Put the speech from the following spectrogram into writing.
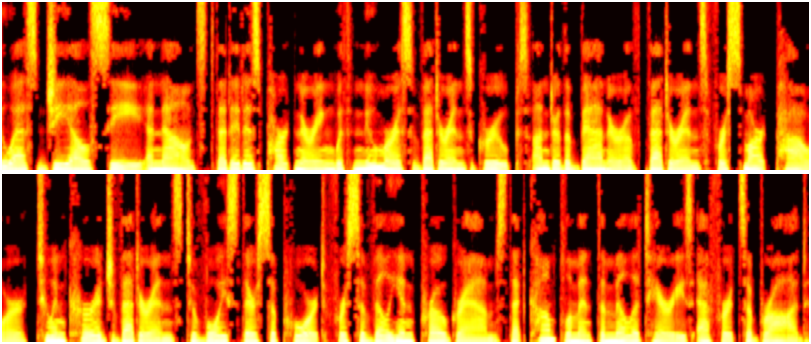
US GLC announced that it is partnering with numerous veterans groups under the banner of Veterans for Smart Power to encourage veterans to voice their support for civilian programs that complement the military's efforts abroad.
